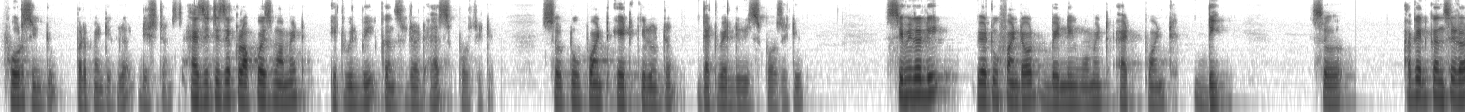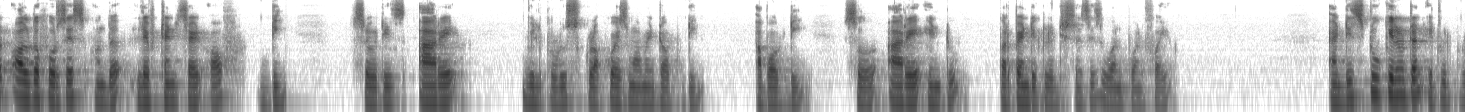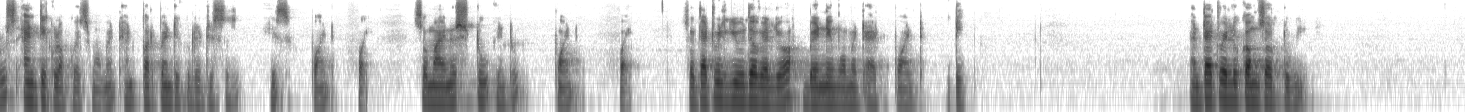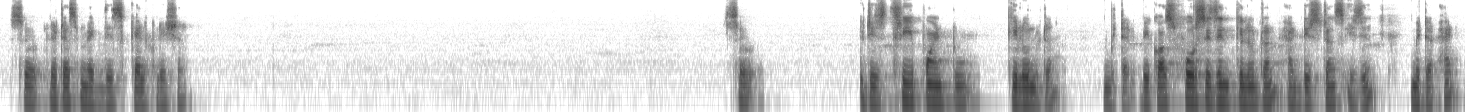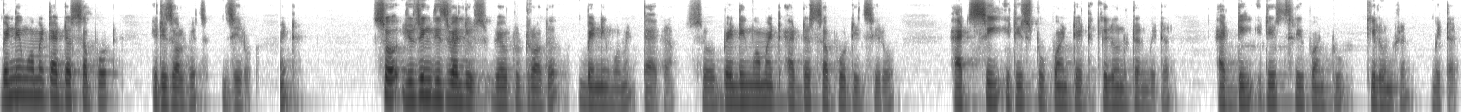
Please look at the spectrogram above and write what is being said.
force into perpendicular distance. As it is a clockwise moment, it will be considered as positive. So 2.8 kilonewton, that value is positive. Similarly, we have to find out bending moment at point D. So again consider all the forces on the left hand side of D. So it is RA will produce clockwise moment of D about D so RA into perpendicular distance is 1.5. And this 2 kilonewton, it will produce anti-clockwise moment and perpendicular distance is 0.5. So minus 2 into 0.5. So that will give the value of bending moment at point D. And that value comes out to be. So let us make this calculation. So it is 3.2 kilonewton meter because force is in kilonewton and distance is in meter and bending moment at the support it is always zero. Right? so using these values we have to draw the bending moment diagram. So bending moment at the support is zero at c it is 2.8 kilonewton meter at d it is 3.2 kilonewton meter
